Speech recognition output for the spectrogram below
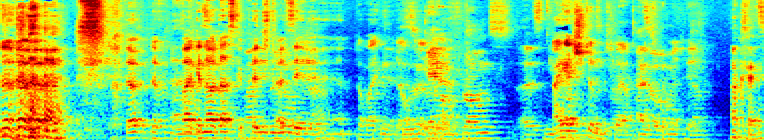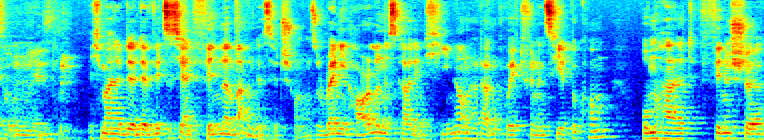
da? Da, da war Ja, genau das gepitcht als Serie. Ja. Da war ich nicht Also Game of Thrones als Ah ja, stimmt. Ja. Also, Stimmt, ja. Okay. so. Ich meine, der, der Witz ist ja, ein Finnler machen das jetzt schon. Also Rennie Harlan ist gerade in China und hat halt ein Projekt finanziert bekommen, um halt finnische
